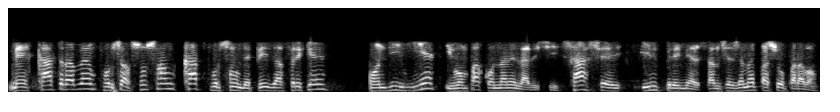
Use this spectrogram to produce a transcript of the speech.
Mais 80%, 64% des pays africains ont dit niet, ils vont pas condamner la Russie. Ça, c'est une première. Ça ne s'est jamais passé auparavant.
